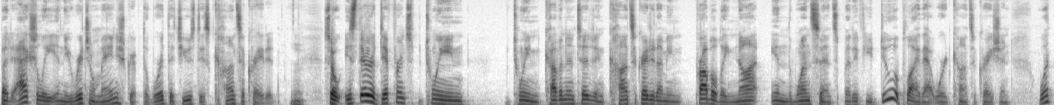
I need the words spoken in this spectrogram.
But actually, in the original manuscript, the word that's used is consecrated. Mm. So, is there a difference between between covenanted and consecrated? I mean, probably not in the one sense, but if you do apply that word consecration, what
